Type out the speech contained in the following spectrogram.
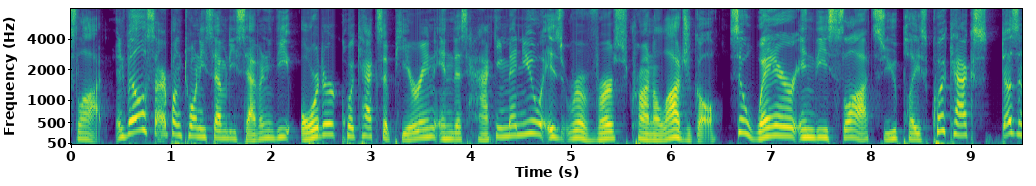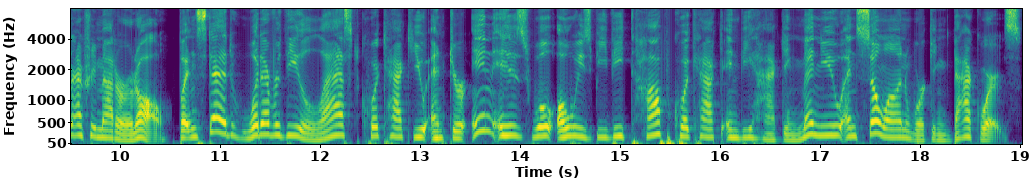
slot. In Vanilla Cyberpunk 2077, the order quick hacks appear in in this hacking menu is reverse chronological. So where in these slots you place quick hacks doesn't actually matter at all, but instead, whatever the last quick hack you enter in is will always be the top quick hack in the hacking menu and so on working backwards.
